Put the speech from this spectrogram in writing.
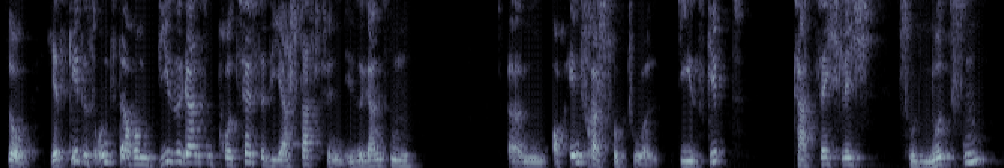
so, jetzt geht es uns darum, diese ganzen Prozesse, die ja stattfinden, diese ganzen ähm, auch Infrastrukturen, die es gibt, tatsächlich zu nutzen,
